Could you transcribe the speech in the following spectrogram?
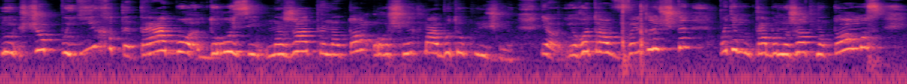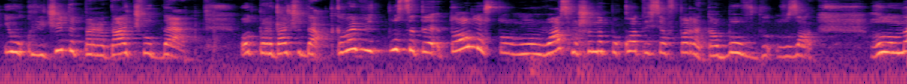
Ну, щоб поїхати, треба, друзі, нажати на том, ручник має бути включений. Ні, його треба виключити, потім треба нажати на тормоз і включити передачу Д. От передачу Д. Коли ви відпустите тормоз, то у вас машина покотиться вперед або взад. Головне,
